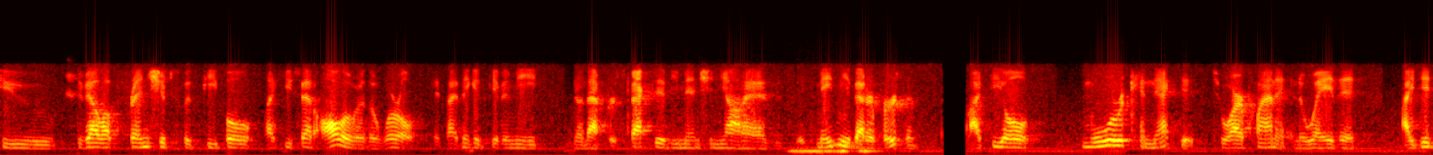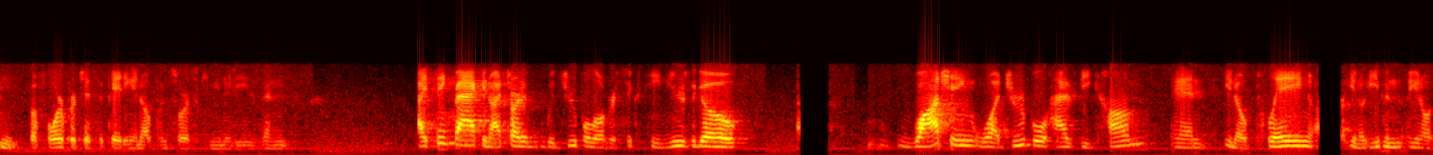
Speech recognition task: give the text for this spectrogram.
to develop friendships with people, like you said, all over the world. It's, I think it's given me, you know, that perspective you mentioned, Yana. It's, it's made me a better person. I feel more connected to our planet in a way that I didn't before participating in open source communities. And I think back, you know, I started with Drupal over 16 years ago. Watching what Drupal has become and you know playing you know even you know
